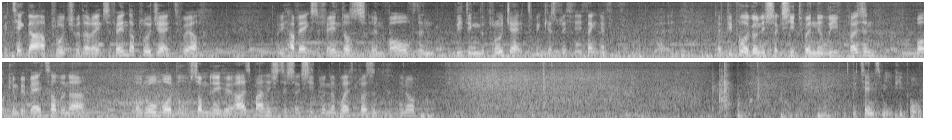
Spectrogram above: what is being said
We take that approach with our ex-offender project where we have ex-offenders involved in leading the project because we think if if people are going to succeed when they leave prison, what can be better than a, a role model of somebody who has managed to succeed when they've left prison, you know? Tend to meet people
